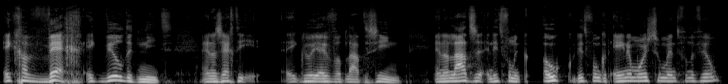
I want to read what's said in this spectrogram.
Ik ga weg, ik wil dit niet. En dan zegt hij, ik wil je even wat laten zien. En dan laten ze, en dit vond ik ook, dit vond ik het ene mooiste moment van de film.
